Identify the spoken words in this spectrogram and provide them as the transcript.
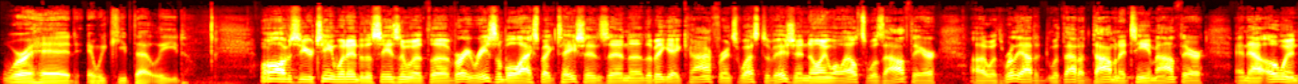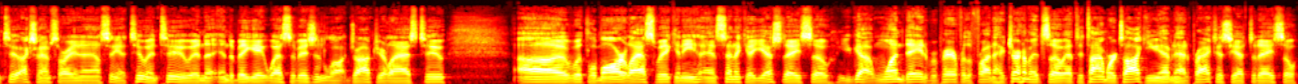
we're ahead and we keep that lead. Well, obviously, your team went into the season with uh, very reasonable expectations in uh, the Big Eight Conference West Division, knowing what else was out there, uh, with really out of, without a dominant team out there, and now 0 and 2. Actually, I'm sorry, now sitting at 2 and 2 in the, in the Big Eight West Division, dropped your last two. Uh, with Lamar last week and, and Seneca yesterday. So you got one day to prepare for the Frontenac tournament. So at the time we're talking, you haven't had practice yet today. So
